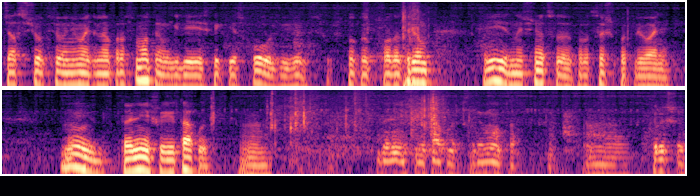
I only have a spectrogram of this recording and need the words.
Сейчас еще все внимательно просмотрим, где есть какие сколы, что-то подотрем. И начнется процесс шпаклевания. Ну, и дальнейшие этапы. э, Дальнейшие этапы ремонта э, крыши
